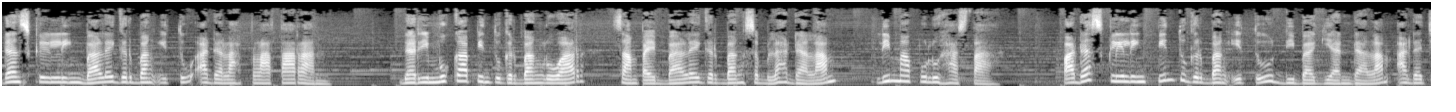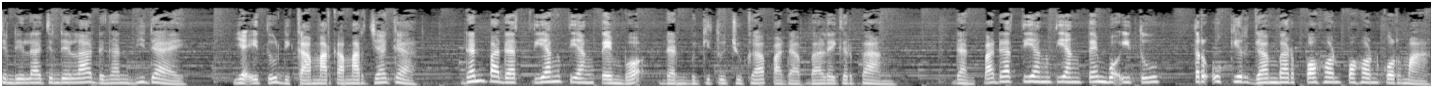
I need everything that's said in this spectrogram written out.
dan sekeliling balai gerbang itu adalah pelataran. Dari muka pintu gerbang luar sampai balai gerbang sebelah dalam 50 hasta. Pada sekeliling pintu gerbang itu di bagian dalam ada jendela-jendela dengan bidai, yaitu di kamar-kamar jaga dan pada tiang-tiang tembok dan begitu juga pada balai gerbang. Dan pada tiang-tiang tembok itu terukir gambar pohon-pohon korma.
